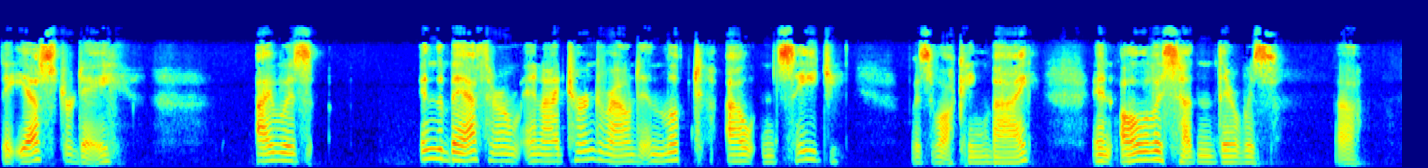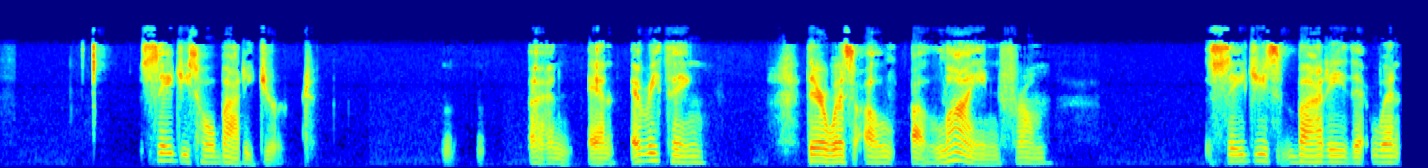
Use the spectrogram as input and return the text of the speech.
that yesterday I was in the bathroom and I turned around and looked out and Seiji was walking by and all of a sudden there was uh, Seiji's whole body jerked and and everything there was a a line from Seiji's body that went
